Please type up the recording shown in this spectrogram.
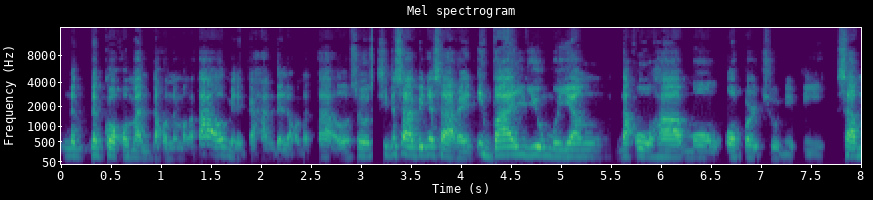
nag nagko-command ako ng mga tao, may nagka-handle ako ng tao. So, sinasabi niya sa akin, i-value mo yung nakuha mong opportunity sa,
